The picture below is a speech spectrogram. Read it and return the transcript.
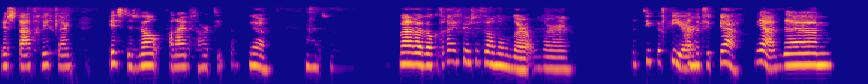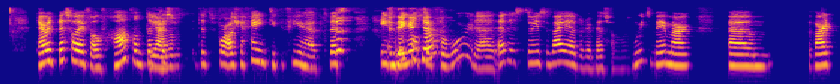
resultaatgericht lijkt, is dus wel vanuit het harttype. Ja. Dus, Maar welke drijfveer zit er dan onder? Onder type 4. ander type, ja. Ja, de, ehm, daar hebben we het best wel even over gehad, want dat, Ja, is, dat- dat is voor als je geen type 4 hebt best ingewikkeld te verwoorden. Hè? Dus tenminste, wij hadden er best wel wat moeite mee, maar ehm, waar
